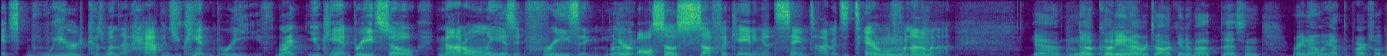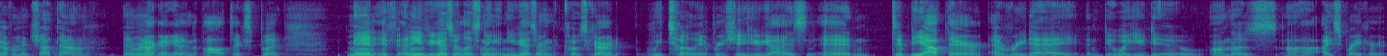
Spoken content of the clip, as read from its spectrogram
it's weird because when that happens, you can't breathe. Right. You can't breathe. So not only is it freezing, right. you're also suffocating at the same time. It's a terrible mm-hmm. phenomenon. Yeah. No, Cody and I were talking about this, and right now we got the partial government shutdown, and we're not going to get into politics, but man, if any of you guys are listening and you guys are in the Coast Guard, we totally appreciate you guys and to be out there every day and do what you do on those uh, icebreaker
